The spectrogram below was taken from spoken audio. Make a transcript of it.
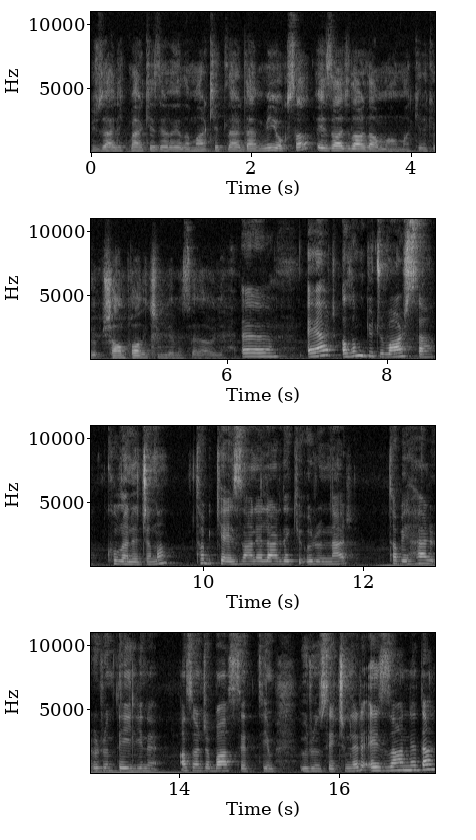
güzellik merkezlerinden ya da marketlerden mi yoksa eczacılardan mı almak gerekiyor? Şampuan için bile mesela öyle. Ee, Eğer alım gücü varsa kullanıcının tabii ki eczanelerdeki ürünler tabii her ürün değil yine az önce bahsettiğim ürün seçimleri eczaneden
